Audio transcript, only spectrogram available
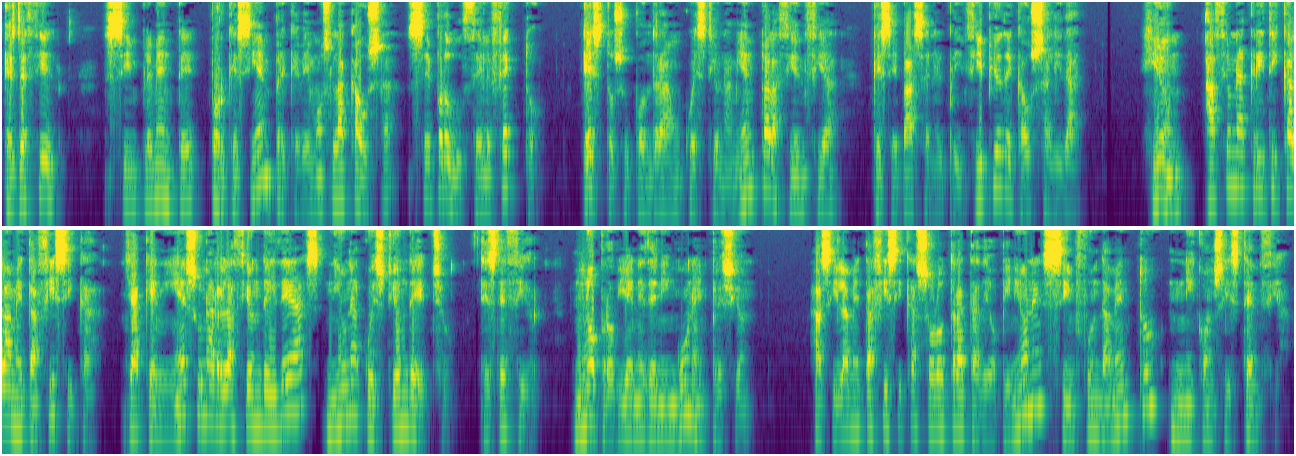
es decir, simplemente porque siempre que vemos la causa se produce el efecto, esto supondrá un cuestionamiento a la ciencia que se basa en el principio de causalidad. Hume hace una crítica a la metafísica, ya que ni es una relación de ideas ni una cuestión de hecho, es decir, no proviene de ninguna impresión. Así la metafísica solo trata de opiniones sin fundamento ni consistencia.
